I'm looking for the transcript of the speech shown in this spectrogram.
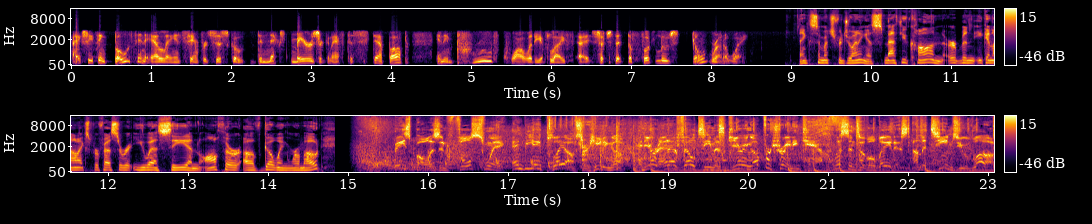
I actually think both in LA and San Francisco, the next mayors are going to have to step up and improve quality of life uh, such that the footloose don't run away. Thanks so much for joining us. Matthew Kahn, urban economics professor at USC and author of Going Remote. Baseball is in full swing. NBA playoffs are heating up, and your NFL team is gearing up for training camp. Listen to the latest on the teams you love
